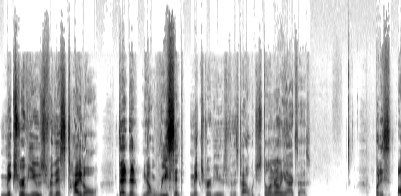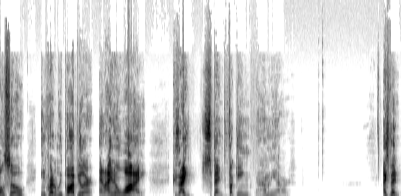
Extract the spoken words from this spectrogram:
mixed reviews for this title that that you know recent mixed reviews for this title which is still in early access but it's also incredibly popular and i know why because i spent fucking how many hours? I spent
